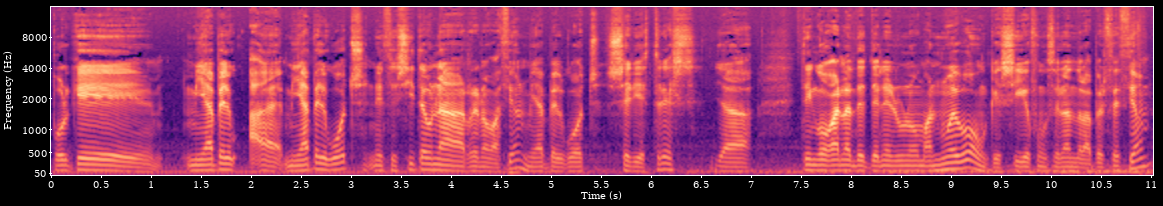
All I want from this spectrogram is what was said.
porque mi Apple, ah, mi Apple Watch necesita una renovación, mi Apple Watch Series 3. Ya tengo ganas de tener uno más nuevo, aunque sigue funcionando a la perfección.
